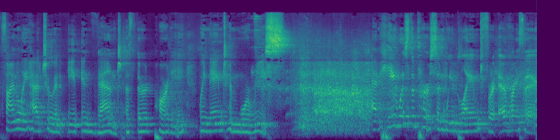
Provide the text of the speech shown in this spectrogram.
finally had to in- invent a third party. We named him Maurice was the person we blamed for everything.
